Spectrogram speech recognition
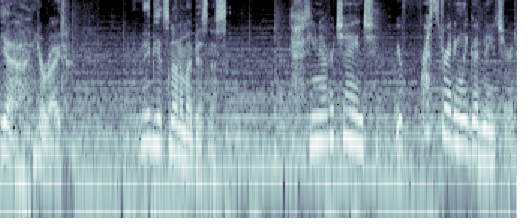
Yeah, you're right. Maybe it's none of my business. You never change. You're frustratingly good-natured.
